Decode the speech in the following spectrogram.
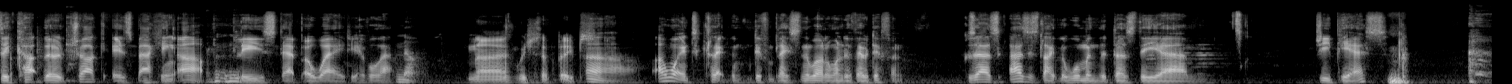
the cut the truck is backing up? Please step away. Do you have all that? No. No, we just have beeps. Ah, I wanted to collect them from different places in the world. I wonder if they were different. Because as as is like the woman that does the um, GPS. oh,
